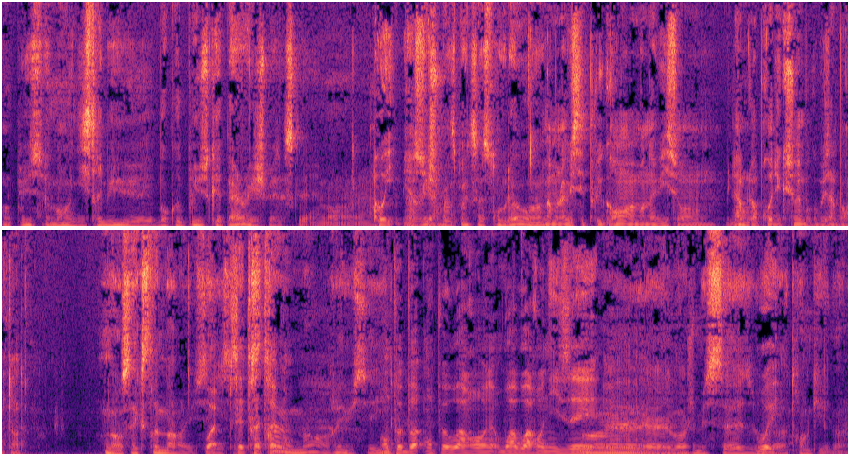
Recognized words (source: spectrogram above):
En plus, bon, ils distribuent euh, beaucoup plus que Parrish, parce que bon, euh, Oui, bien Parrish, sûr. je pense pas que ça se trouve là-haut. Hein. À mon avis, c'est plus grand. À mon avis, son, leur, leur production est beaucoup plus importante. Non, c'est extrêmement réussi. Ouais, c'est très, très bon. Extrêmement réussi. On peut, on peut waron- wawaroniser. Ouais, euh, moi je mets 16, oui. voilà, tranquille. Voilà.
